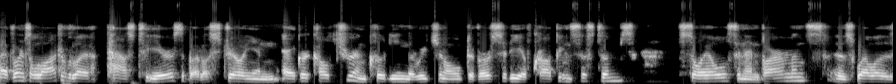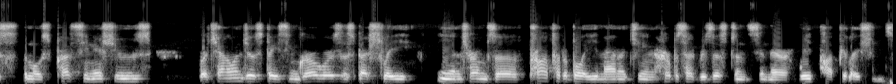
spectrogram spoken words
I've learned a lot over the past two years about Australian agriculture, including the regional diversity of cropping systems, soils, and environments, as well as the most pressing issues challenges facing growers, especially in terms of profitably managing herbicide resistance in their weed populations.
